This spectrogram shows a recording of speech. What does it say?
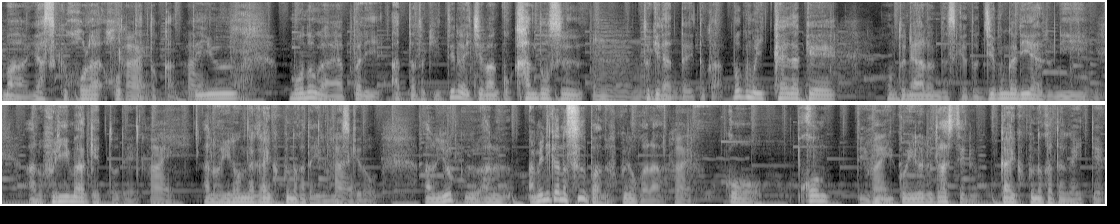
まあ安く掘ら掘ったとかっていうものがやっぱりあった時っていうのは一番こう感動する時だったりとか。僕も一回だけ本当にあるんですけど自分がリアルにあのフリーマーケットで、はい、あのいろんな外国の方いるんですけど、はい、あのよくあるアメリカのスーパーの袋から、こうポコンっていうふうにこういろいろ出してる外国の方がいて、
